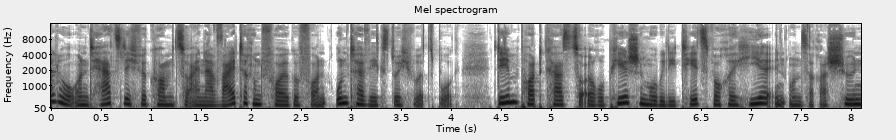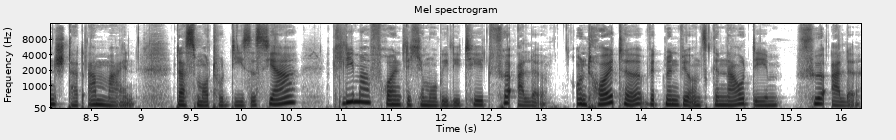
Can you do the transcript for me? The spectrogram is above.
Hallo und herzlich willkommen zu einer weiteren Folge von Unterwegs durch Würzburg, dem Podcast zur Europäischen Mobilitätswoche hier in unserer schönen Stadt am Main. Das Motto dieses Jahr Klimafreundliche Mobilität für alle. Und heute widmen wir uns genau dem für alle.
